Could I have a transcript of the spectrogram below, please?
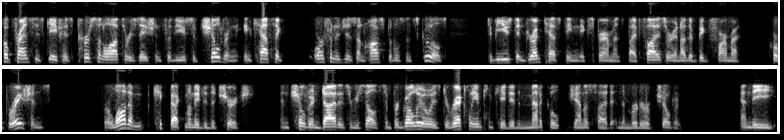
Pope Francis gave his personal authorization for the use of children in Catholic orphanages and hospitals and schools to be used in drug testing experiments by Pfizer and other big pharma corporations for a lot of kickback money to the church, and children died as a result. So Bergoglio is directly implicated in medical genocide and the murder of children. And the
